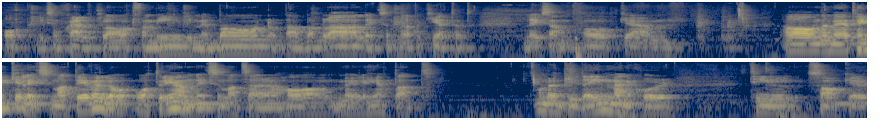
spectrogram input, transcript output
och liksom självklart familj med barn och bla bla bla, liksom hela paketet. Liksom. Och ehm, ja, men jag tänker liksom att det är väl återigen liksom att så här, ha möjlighet att men att bjuda in människor till saker,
